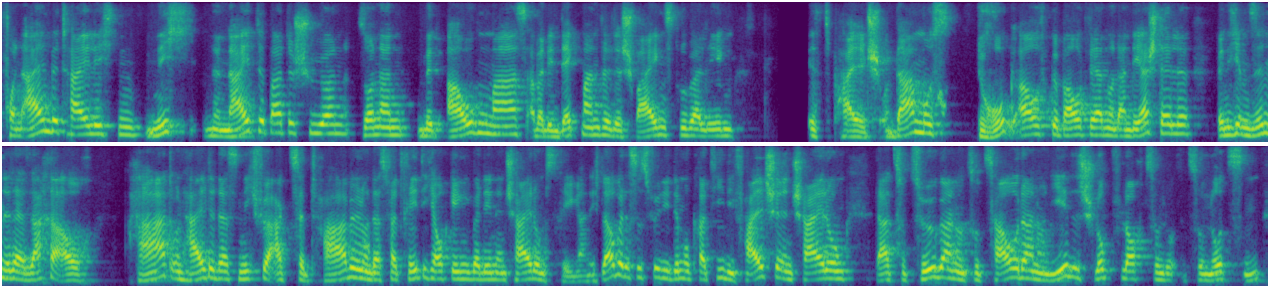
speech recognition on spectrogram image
von allen Beteiligten nicht eine Neiddebatte schüren, sondern mit Augenmaß, aber den Deckmantel des Schweigens drüber legen, ist falsch. Und da muss Druck aufgebaut werden. Und an der Stelle bin ich im Sinne der Sache auch hart und halte das nicht für akzeptabel. Und das vertrete ich auch gegenüber den Entscheidungsträgern. Ich glaube, das ist für die Demokratie die falsche Entscheidung, da zu zögern und zu zaudern und jedes Schlupfloch zu, zu nutzen.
